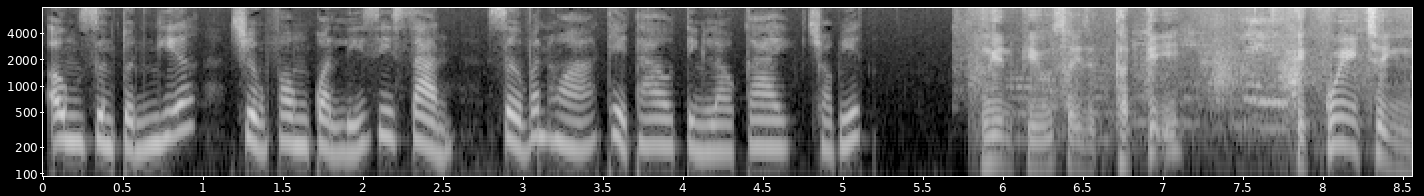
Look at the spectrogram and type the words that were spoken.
Ông Dương Tuấn Nghĩa, trưởng phòng quản lý di sản, Sở Văn hóa Thể thao tỉnh Lào Cai cho biết. Nghiên cứu xây dựng thật kỹ cái quy trình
